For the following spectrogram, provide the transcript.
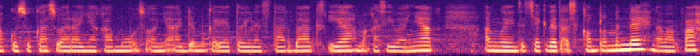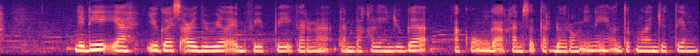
aku suka suaranya kamu. Soalnya adem kayak toilet Starbucks. Iya makasih banyak. I'm going to take that as a compliment deh nggak apa-apa. Jadi ya you guys are the real MVP karena tanpa kalian juga aku nggak akan seterdorong ini untuk melanjutin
